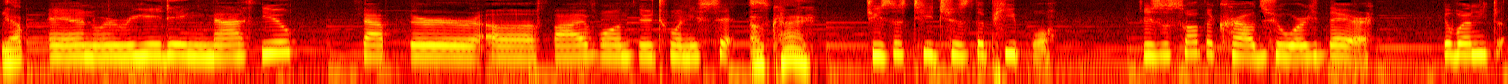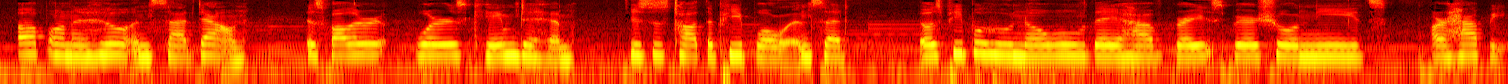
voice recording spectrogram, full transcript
Yep. And we're reading Matthew chapter uh, 5, 1 through 26. Okay. Jesus teaches the people. Jesus saw the crowds who were there. He went up on a hill and sat down. His followers came to him. Jesus taught the people and said, Those people who know they have great spiritual needs are happy.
